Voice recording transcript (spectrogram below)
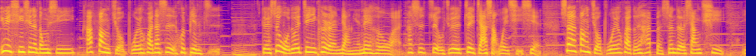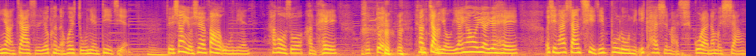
因为新鲜的东西，它放久不会坏，但是会变质。嗯，对，所以我都会建议客人两年内喝完，它是最我觉得最佳赏味期限。虽然放久不会坏，可是它本身的香气、营养价值有可能会逐年递减。嗯，对，像有些人放了五年。他跟我说很黑，我说对，像酱油一样，因为它会越来越黑，而且它香气已经不如你一开始买过来那么香。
